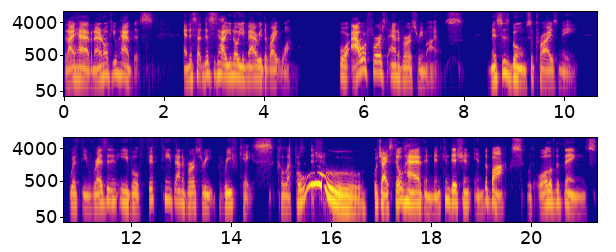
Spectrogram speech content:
that I have, and I don't know if you have this, and this this is how you know you married the right one. For our first anniversary, Miles, Mrs. Boom surprised me with the Resident Evil 15th anniversary briefcase collector's edition, which I still have in mint condition in the box with all of the things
